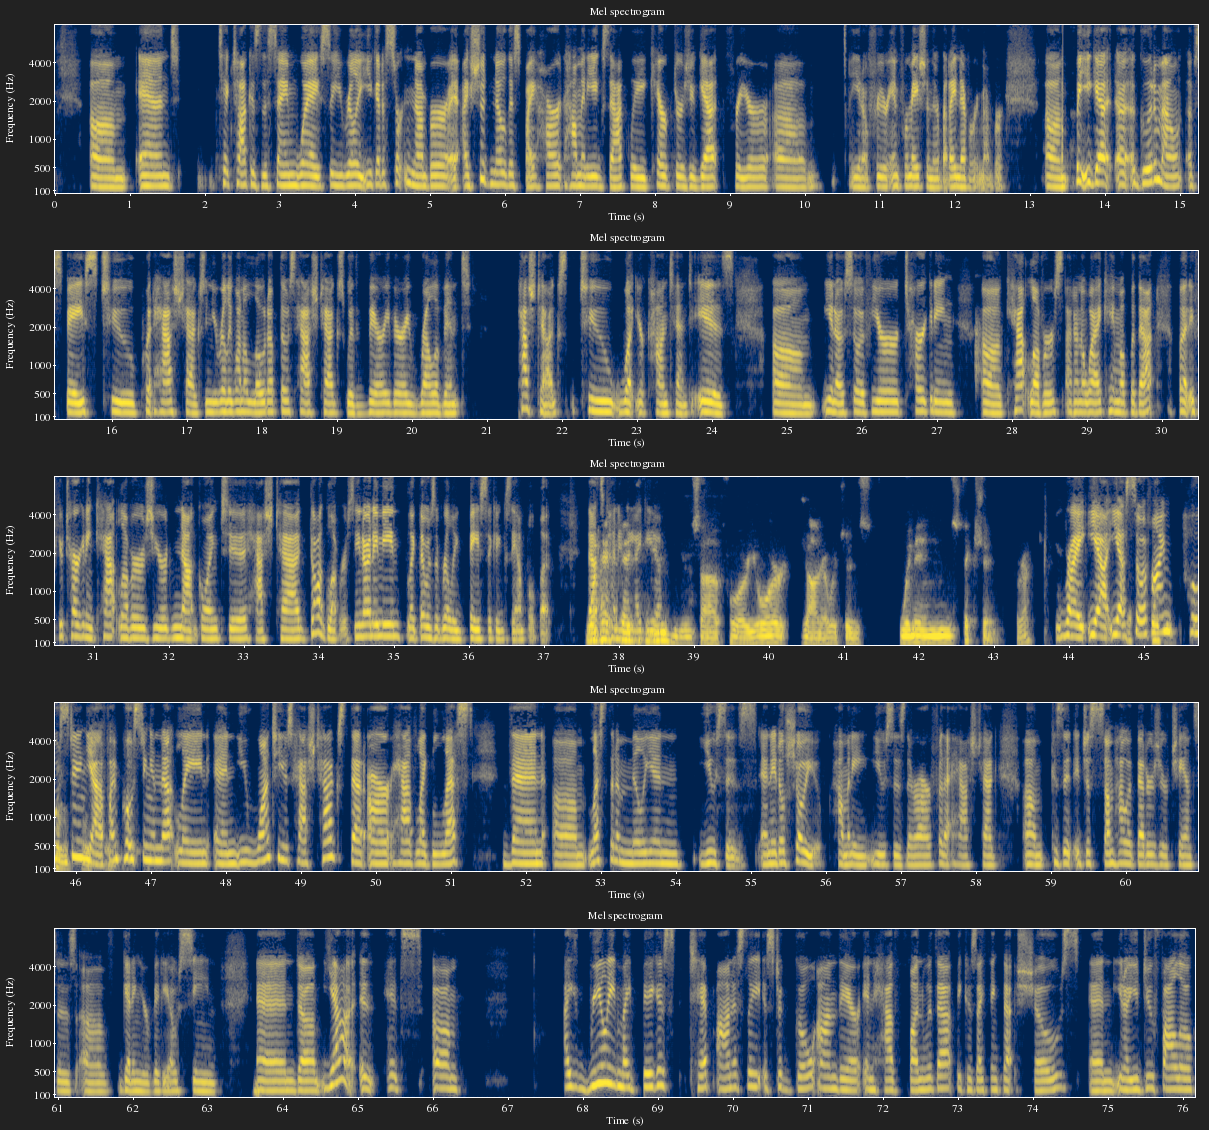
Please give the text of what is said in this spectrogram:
Um, and TikTok is the same way. So you really you get a certain number. I should know this by heart how many exactly characters you get for your um, you know for your information there, but I never remember. Um, but you get a, a good amount of space to put hashtags, and you really want to load up those hashtags with very very relevant hashtags to what your content is um, you know so if you're targeting uh, cat lovers i don't know why i came up with that but if you're targeting cat lovers you're not going to hashtag dog lovers you know what i mean like that was a really basic example but that's kind of the idea. use uh, for your genre which is women's fiction correct? Right yeah yeah. So if i'm posting yeah if i'm posting in that lane and you want to use hashtags that are have like less than um less than a million uses and it'll show you how many uses there are for that hashtag because um, it, it just somehow it betters your chances of getting your video seen. And um, yeah it, it's um, I really, my biggest tip, honestly, is to go on there and have fun with that because I think that shows. And, you know, you do follow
